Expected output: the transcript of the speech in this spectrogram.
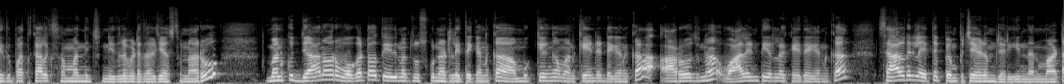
ఐదు పథకాలకు సంబంధించి నిధులు విడుదల చేస్తున్నారు. మనకు జనవరి ఒకటో తేదీన చూసుకున్నట్లయితే కనుక ముఖ్యంగా మనకి ఏంటంటే కనుక ఆ రోజు రోజున వాలంటీర్లకు అయితే కనుక శాలరీలు అయితే పెంపు చేయడం జరిగిందనమాట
